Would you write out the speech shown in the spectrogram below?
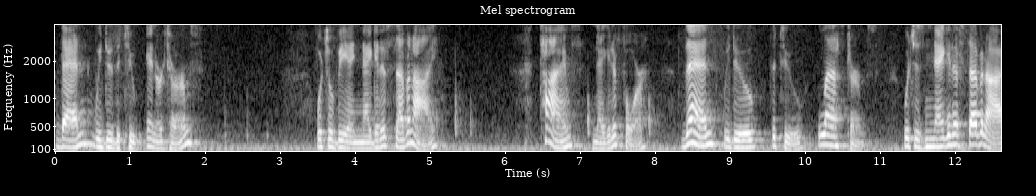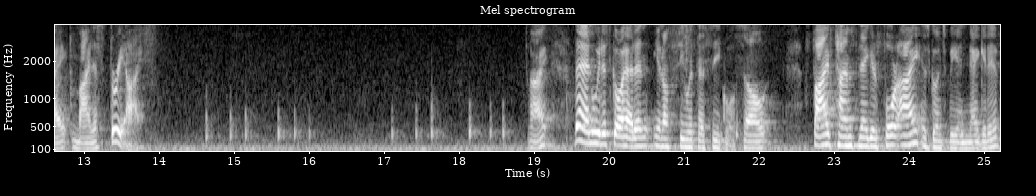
Then we do the two inner terms, which will be a negative 7i times negative 4. Then we do the two last terms, which is negative 7i minus 3i. All right. Then we just go ahead and you know see what this equals. So 5 times negative 4i is going to be a negative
